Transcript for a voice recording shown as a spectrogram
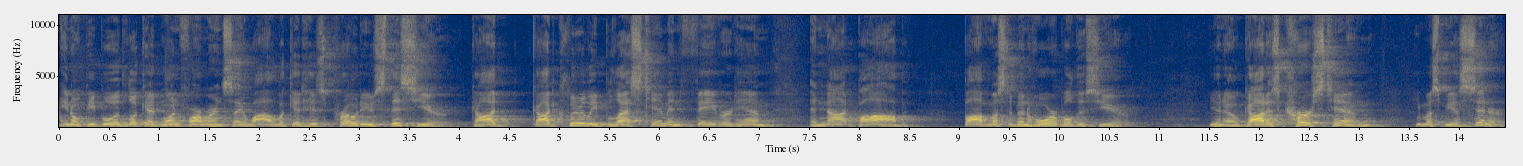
you know, people would look at one farmer and say, wow, look at his produce this year. God, God clearly blessed him and favored him, and not Bob. Bob must have been horrible this year. You know, God has cursed him. He must be a sinner.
